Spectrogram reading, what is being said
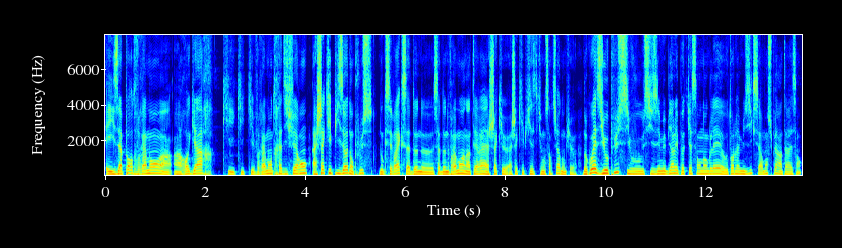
et ils apportent vraiment un regard qui, qui, qui est vraiment très différent à chaque épisode en plus donc c'est vrai que ça donne euh, ça donne vraiment un intérêt à chaque à chaque épisode qui vont sortir donc euh, donc ouais The Opus si vous si vous aimez bien les podcasts en anglais euh, autour de la musique c'est vraiment super intéressant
